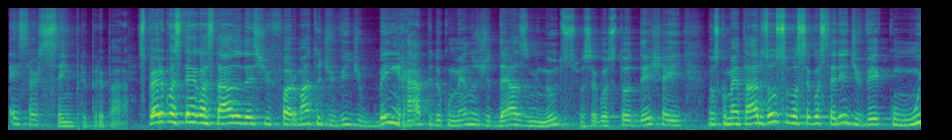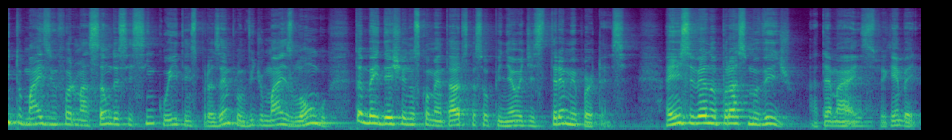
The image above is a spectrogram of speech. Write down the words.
é estar sempre preparado. Espero que você tenha gostado deste formato de vídeo bem rápido, com menos de 10 minutos. Se você gostou, deixa aí nos comentários. Ou se você gostaria de ver com muito mais informação desses 5 itens, por exemplo, um vídeo mais longo, também deixa aí nos comentários que a sua opinião é de extrema importância. A gente se vê no próximo vídeo. Até mais, fiquem bem.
